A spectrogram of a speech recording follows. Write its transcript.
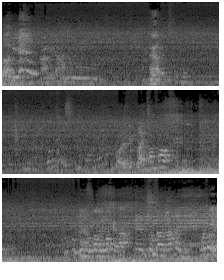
gue lagi rame dah. Ayo. gue udah di plan dong kok? Lupa besok ya. Sudah berapa ini?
